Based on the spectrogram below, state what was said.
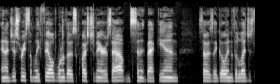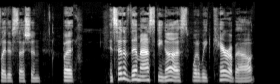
and I just recently filled one of those questionnaires out and sent it back in. So as I go into the legislative session, but instead of them asking us, what do we care about?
